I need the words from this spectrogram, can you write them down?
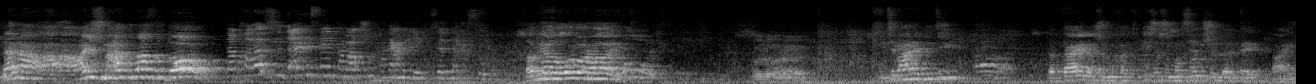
لا أنا ع- عايش معاكم بقى في الدور طب خلاص انت قاعد استنى طب شوف هتعمل إيه؟ في السوق طب يلا قول ورايا قول قول ورايا انت معانا يا بنتي؟ طب تعالي عشان ما خدتكيش عشان ما اظلمش الباقي تعالي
